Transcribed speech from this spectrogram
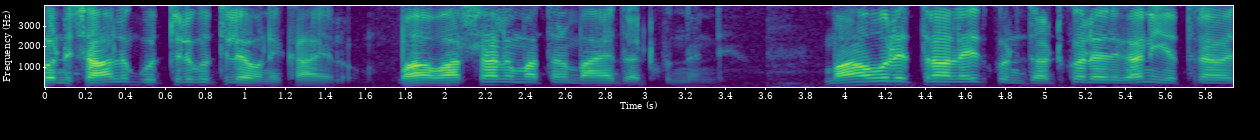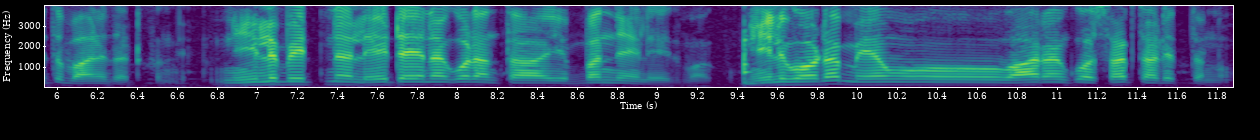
కొన్నిసార్లు గుత్తులు గుత్తులే ఉన్నాయి కాయలు. బాగా వర్షాలకు మాత్రం బాగా తట్టుకుందండి. మామూలు విత్తనాలు అయితే కొన్ని తట్టుకోలేదు కానీ విత్తనం అయితే బాగానే తట్టుకుంది. నీళ్ళు పెట్టినా లేట్ అయినా కూడా అంత ఇబ్బంది ఏం లేదు మాకు. నీళ్ళు కూడా మేము వారానికి ఒకసారి తడిస్తున్నాం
